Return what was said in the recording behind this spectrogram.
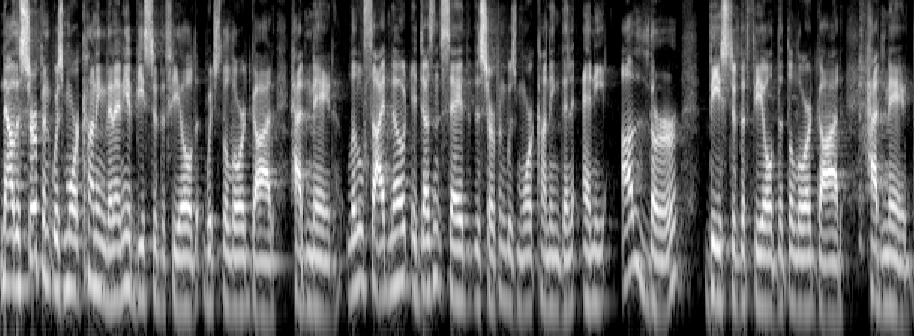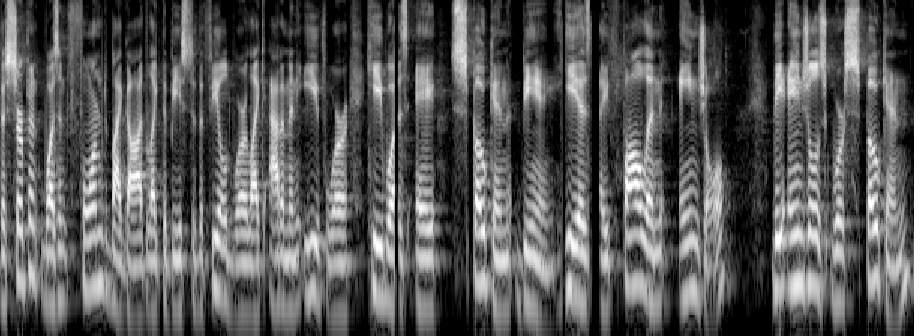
Now the serpent was more cunning than any beast of the field which the Lord God had made. Little side note, it doesn't say that the serpent was more cunning than any other beast of the field that the Lord God had made. The serpent wasn't formed by God like the beasts of the field were, like Adam and Eve were. He was a spoken being. He is a fallen angel. The angels were spoken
